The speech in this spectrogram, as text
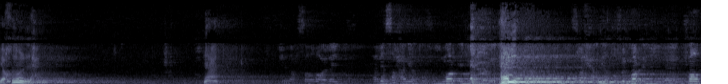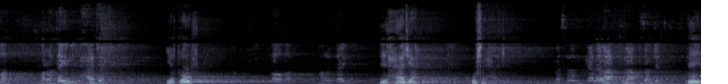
يأخذون اللحم. نعم. أحسن الله إليك. هل يصح أن يطوف المرء هل؟ يصح أن يطوف المرء الإفاضة مرتين للحاجة؟ يطوف؟ إفاضة مرتين. للحاجة؟ وش الحاجة؟ مثلا كان معه زوجته. إيه.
